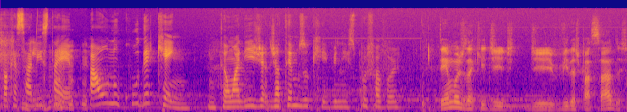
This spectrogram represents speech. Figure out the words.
Só que essa lista é pau no cu de quem? Então ali já, já temos o que, Vinícius, por favor? Temos aqui de, de, de vidas passadas,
